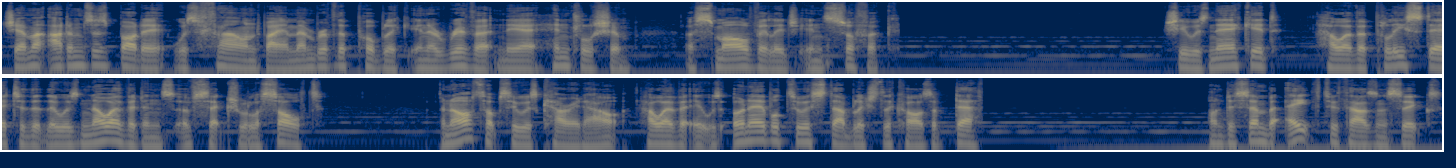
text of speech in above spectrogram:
Gemma Adams's body was found by a member of the public in a river near Hintlesham, a small village in Suffolk. She was naked, however, police stated that there was no evidence of sexual assault. An autopsy was carried out, however, it was unable to establish the cause of death. On December 8, 2006,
